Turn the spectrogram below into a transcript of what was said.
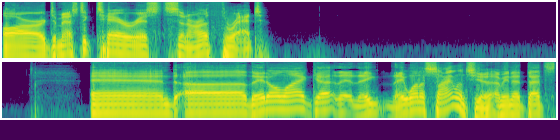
are domestic terrorists and are a threat. And uh, they don't like uh, they they, they want to silence you. I mean, that, that's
